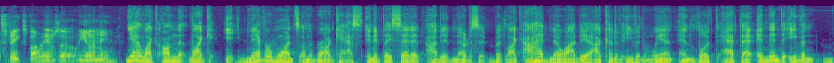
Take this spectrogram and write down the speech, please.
speaks volumes, though. You know what I mean? Yeah, like on the like it, never once on the broadcast. And if they said it, I didn't notice it. But like I had no idea I could have even went and looked at that. And then to even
